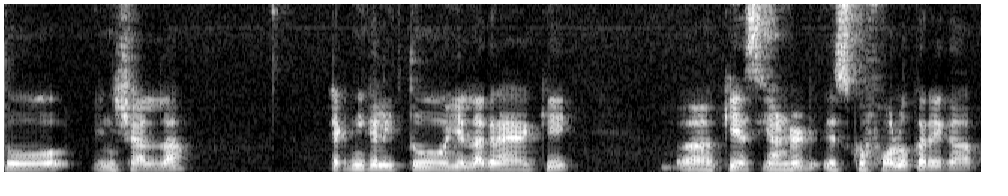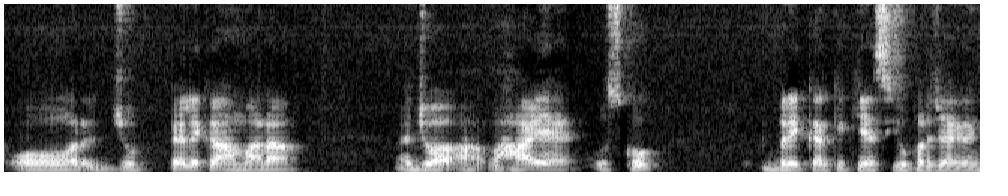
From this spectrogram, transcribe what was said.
तो इन टेक्निकली तो ये लग रहा है कि के एस सी हंड्रेड इसको फॉलो करेगा और जो पहले का हमारा, जो हाई है, उसको ब्रेक करके के एस ऊपर जाएगा इन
